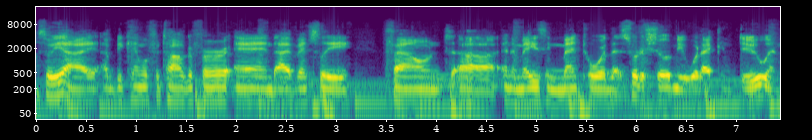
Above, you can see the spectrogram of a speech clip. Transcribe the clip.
so yeah I, I became a photographer and i eventually found uh, an amazing mentor that sort of showed me what i can do and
